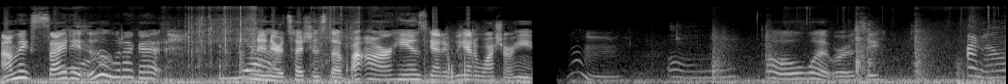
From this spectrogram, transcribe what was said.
I'm excited. Ooh, what I got? I've been in there touching stuff. Uh-uh, our hands got it. We got to wash our hands. Hmm. Mm, Oh, what, Rosie? I know.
